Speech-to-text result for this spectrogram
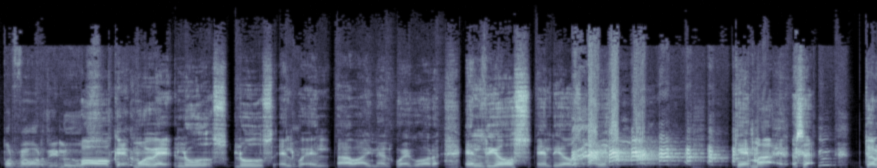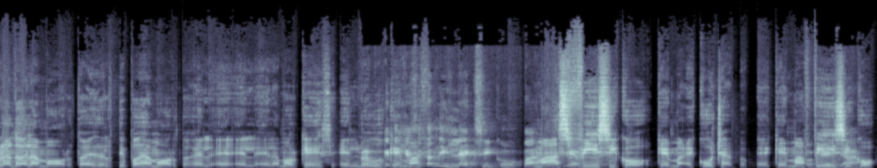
Por favor, di luz. Oh, ok, muy bien. Ludus, Ludus, el, el, la vaina, el juego ahora. El dios, el dios. eh, que es más, eh, o sea, estoy hablando del amor, entonces el tipo de amor, entonces el, el, el amor que es el Pero Ludus ¿por qué que es más, tan disléxico? más siempre? físico, que es más, escucha, eh, que es más ya. físico,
